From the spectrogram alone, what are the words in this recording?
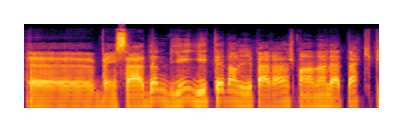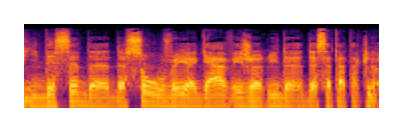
ben ça donne bien. Il était dans les parages pendant l'attaque, puis il décide de, sauver Gav et Jory de, cette attaque-là.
